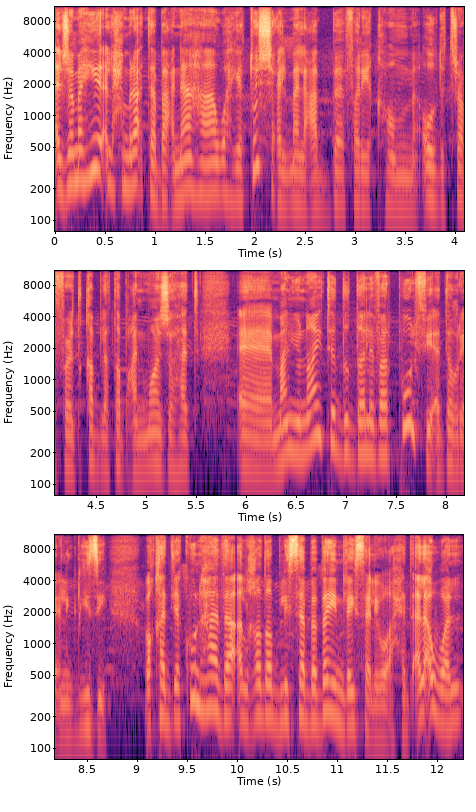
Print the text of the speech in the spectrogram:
الجماهير الحمراء تبعناها وهي تشعل ملعب فريقهم أولد ترافورد قبل طبعا مواجهة مان يونايتد ضد ليفربول في الدوري الإنجليزي. وقد يكون هذا الغضب لسببين ليس لواحد الأول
